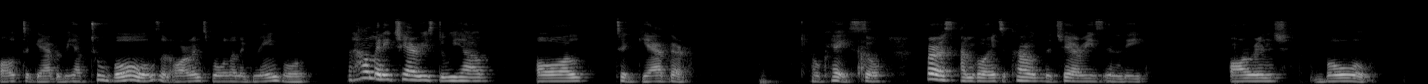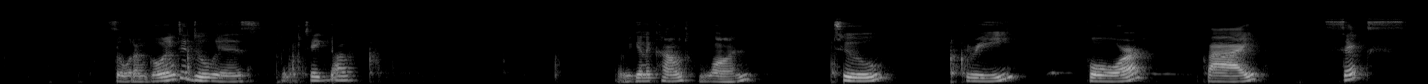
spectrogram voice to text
altogether. We have two bowls, an orange bowl and a green bowl. But how many cherries do we have all together? Okay, so first I'm going to count the cherries in the orange bowl. So what I'm going to do is Going to take out. We're going to count one, two, three, four, five, six,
